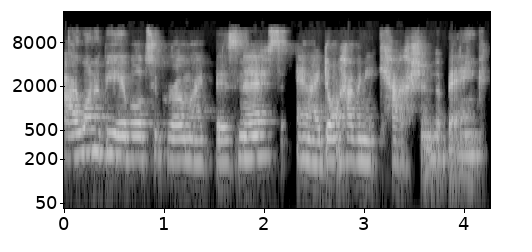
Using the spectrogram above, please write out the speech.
I want to be able to grow my business and I don't have any cash in the bank.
